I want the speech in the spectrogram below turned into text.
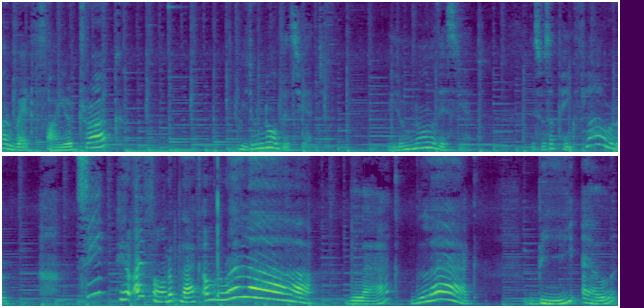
a red fire truck. We don't know this yet. We don't know this yet. This was a pink flower. See, here I found a black umbrella. Black, black. B L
